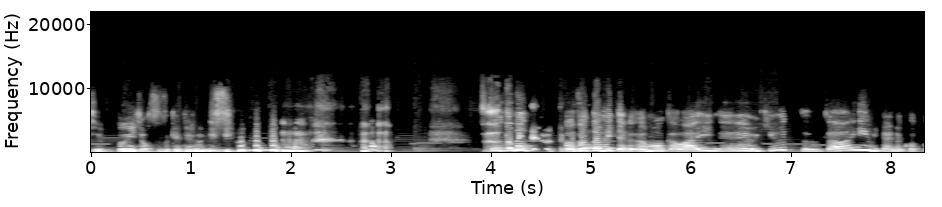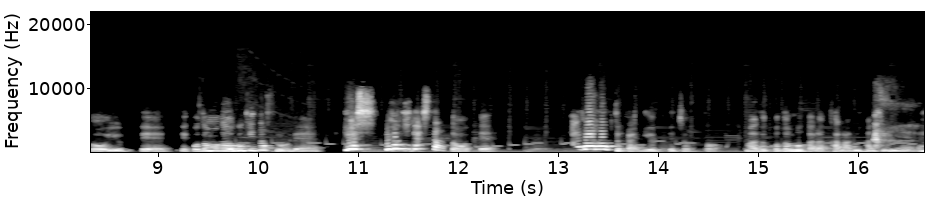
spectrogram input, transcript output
10分以上続けてるんですよ。ずっと見てるってこと？ずっと見てる。もう可愛いね、キュッと可愛いみたいなことを言って、で子供が動き出すので、よし動き出したと思って、ハローとか言ってちょっと、まず子供から絡み始め。ペアイフロ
